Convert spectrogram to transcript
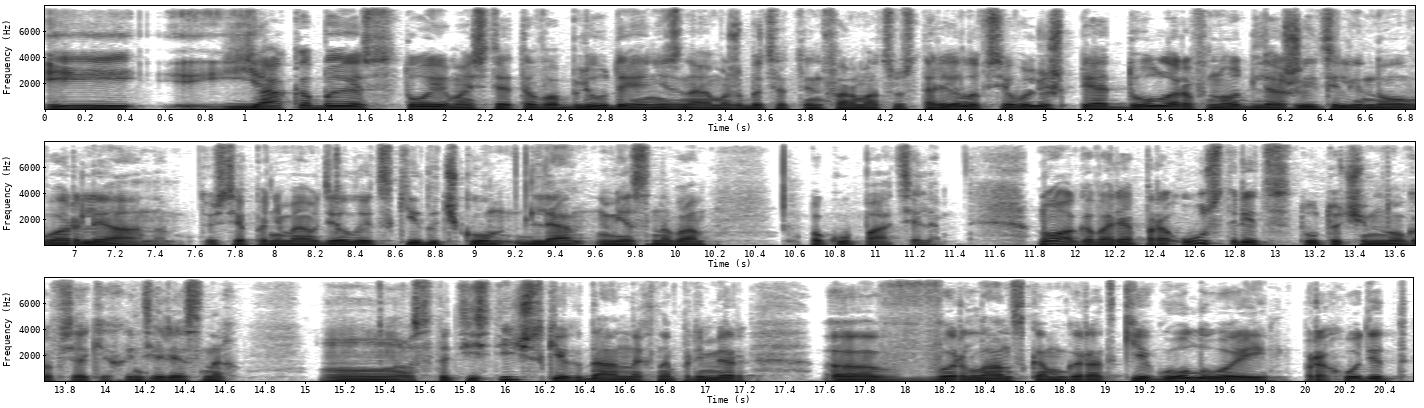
И якобы стоимость этого блюда, я не знаю, может быть, эта информация устарела, всего лишь 5 долларов, но для жителей Нового Орлеана. То есть, я понимаю, делает скидочку для местного покупателя. Ну, а говоря про устриц, тут очень много всяких интересных статистических данных. Например, э, в ирландском городке Голуэй проходит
